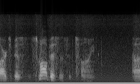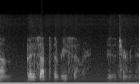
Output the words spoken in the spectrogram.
large businesses. Small business, it's fine. Um, but it's up to the reseller to determine that.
